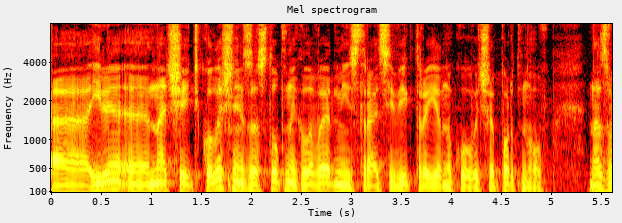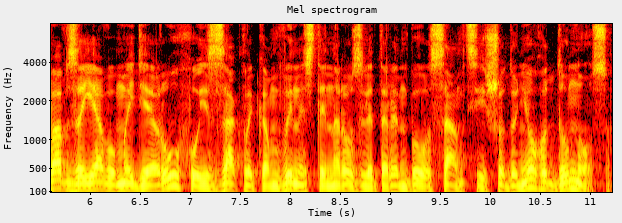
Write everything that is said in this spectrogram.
Е, е, значить, колишній заступник глави адміністрації Віктора Януковича Портнов назвав заяву медіаруху із закликом винести на розгляд РНБО санкції щодо нього доносом.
